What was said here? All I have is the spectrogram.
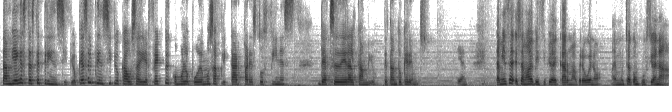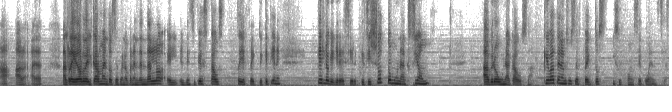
también está este principio. ¿Qué es el principio causa y efecto y cómo lo podemos aplicar para estos fines de acceder al cambio que tanto queremos? Bien. También se llamado el principio de karma, pero bueno, hay mucha confusión alrededor del karma, entonces bueno, para entenderlo, el, principio es causa y efecto. ¿Y qué tiene? ¿Qué es lo que quiere decir? Que si yo tomo una acción, abro una causa, que va a tener sus efectos y sus consecuencias.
